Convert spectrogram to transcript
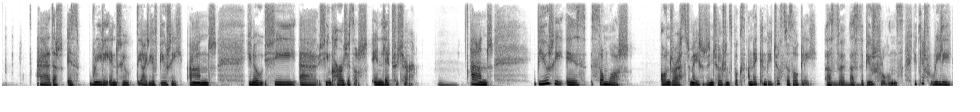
uh, that is really into the idea of beauty and you know she uh, she encourages it in literature mm. and beauty is somewhat underestimated in children's books and they can be just as ugly as mm. the as the beautiful ones you can get really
